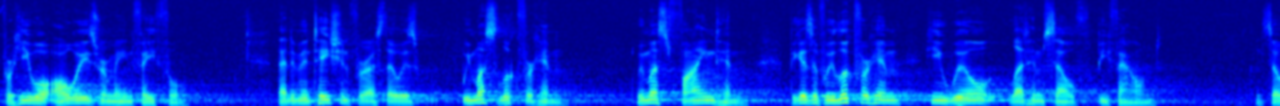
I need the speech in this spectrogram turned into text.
for he will always remain faithful. That invitation for us, though, is we must look for him. We must find him. Because if we look for him, he will let himself be found. And so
